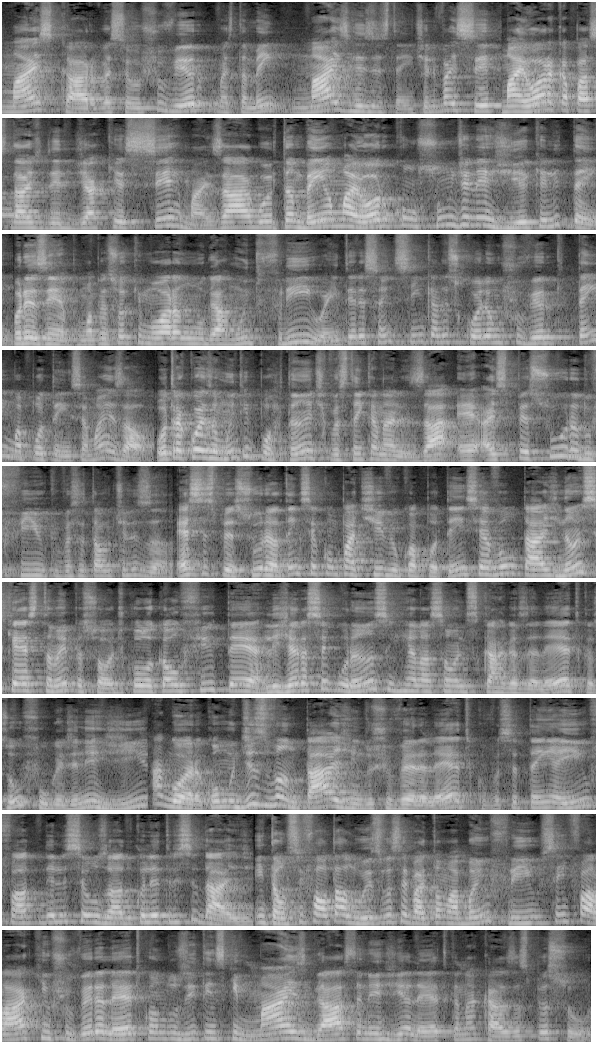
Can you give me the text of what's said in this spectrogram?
mais caro vai ser o chuveiro, mas também mais resistente ele vai ser, maior a capacidade dele de aquecer mais água e também é maior o consumo de energia que ele tem. Por exemplo, uma pessoa que mora num lugar muito frio, é interessante sim que ela escolha um chuveiro que tem uma potência mais alta. Outra coisa muito importante que você tem que analisar é a espessura do fio que você está utilizando. Essa espessura tem que ser compatível com a potência e a voltagem. Não esquece também, pessoal, de colocar o fio terra. Ele gera segurança em relação a descargas elétricas ou fuga de energia. Agora, como desvantagem do chuveiro elétrico, você tem aí o fato dele ser usado com eletricidade. Então, se faltar luz, você vai tomar banho frio, sem falar que o chuveiro elétrico é um dos itens que mais gasta energia elétrica na casa das pessoas.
